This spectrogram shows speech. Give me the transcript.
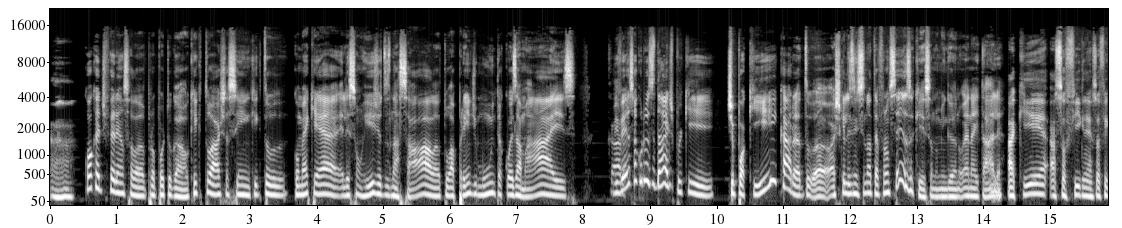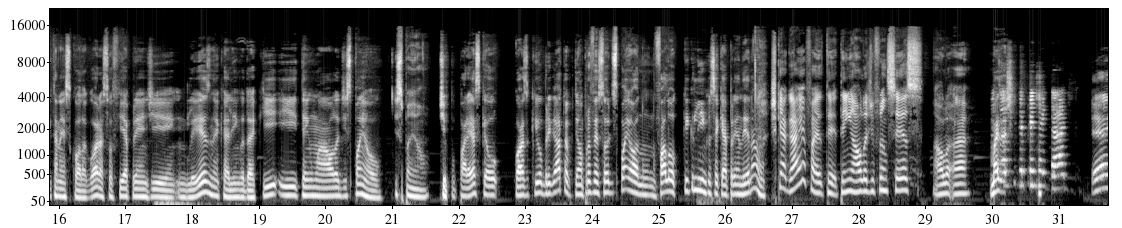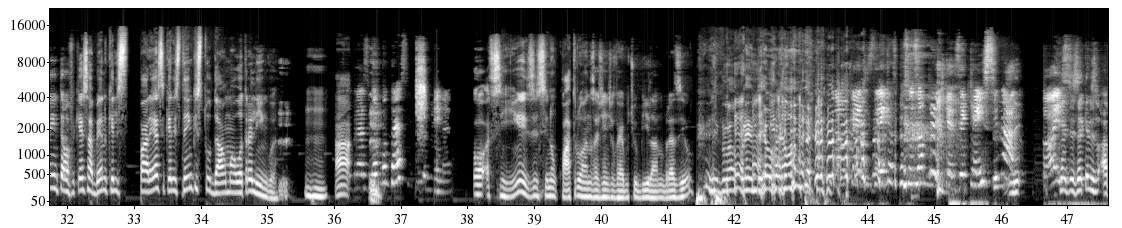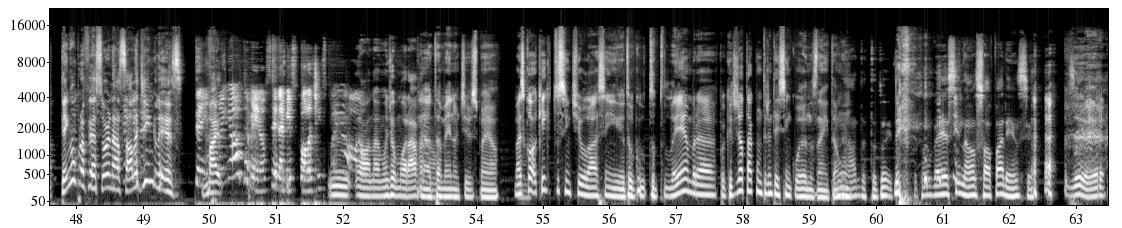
Aham. Qual que é a diferença lá pra Portugal? O que que tu acha assim? O que que tu, como é que é? Eles são rígidos na sala? Tu aprende muita coisa a mais? Cara, Me veio essa curiosidade porque tipo aqui, cara, tu- ah, acho que eles ensinam até francês aqui, se eu não me engano, é na Itália. Aqui, a Sofia, né? A Sofia que tá na escola agora, a Sofia aprende inglês, né? Que é a língua daqui, e tem uma aula de espanhol. Espanhol. Tipo, parece que é o- quase que obrigatório, porque tem uma professora de espanhol. Não, não falou que língua você quer aprender, não. Acho que a Gaia faz, te- tem aula de francês. Aula, é. Mas Mas, acho que depende da idade. é, então, eu fiquei sabendo que eles, parece que eles têm que estudar uma outra língua. Uhum. Ah, No Brasil acontece isso também, né? ó, sim, eles ensinam quatro anos a gente o verbo to be lá no Brasil. E não aprendeu ainda. Não quer dizer que as pessoas aprendem, quer dizer que é ensinado. Só Quer dizer que eles... ah, Tem um professor na sala de inglês. Tem mas- espanhol também, não sei, na minha escola tinha Hum, espanhol. Não, na- onde eu morava, Eu não. também não tive espanhol. Mas o que que tu sentiu lá, assim? Tu, tu- tu lembra? Porque tu já tá com 35 anos, né? Então. Nada, tô doido. Tô tão velho assim não, só aparência. Zoeira.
